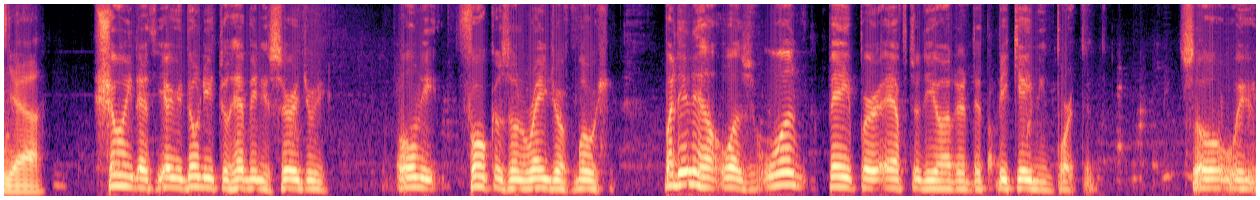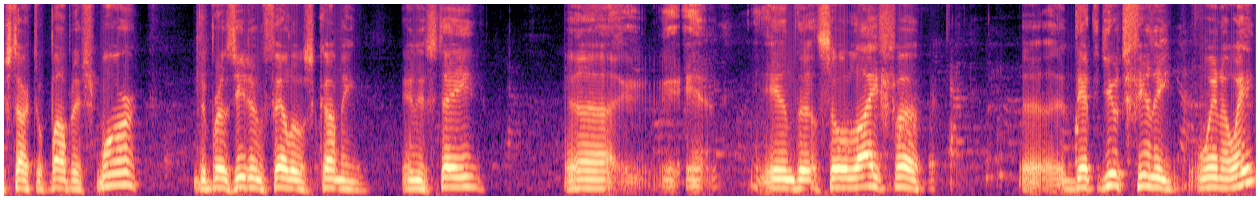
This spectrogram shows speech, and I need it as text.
Yeah. Showing that here you don't need to have any surgery, only focus on range of motion. But anyhow, it was one paper after the other that became important. So we start to publish more. The Brazilian fellows coming and staying. Uh, and uh, so life, uh, uh, that guilt feeling went away.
